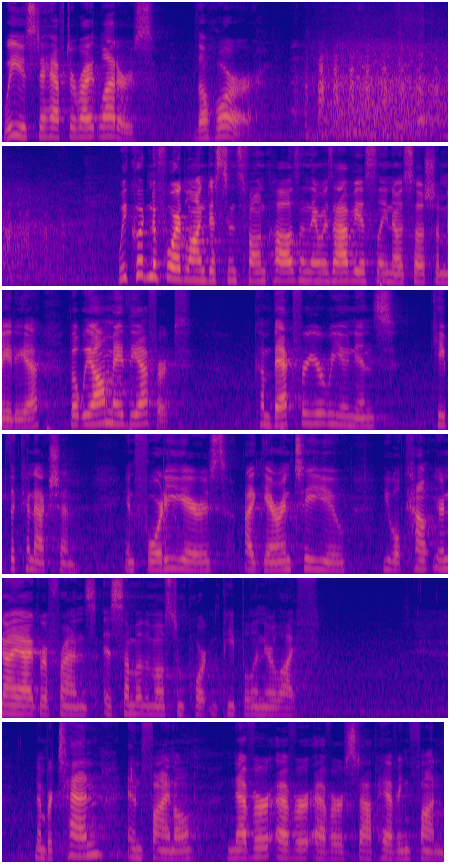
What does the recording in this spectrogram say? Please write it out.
We used to have to write letters. The horror. we couldn't afford long distance phone calls, and there was obviously no social media, but we all made the effort. Come back for your reunions, keep the connection. In 40 years, I guarantee you, you will count your Niagara friends as some of the most important people in your life. Number 10 and final, never, ever, ever stop having fun.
